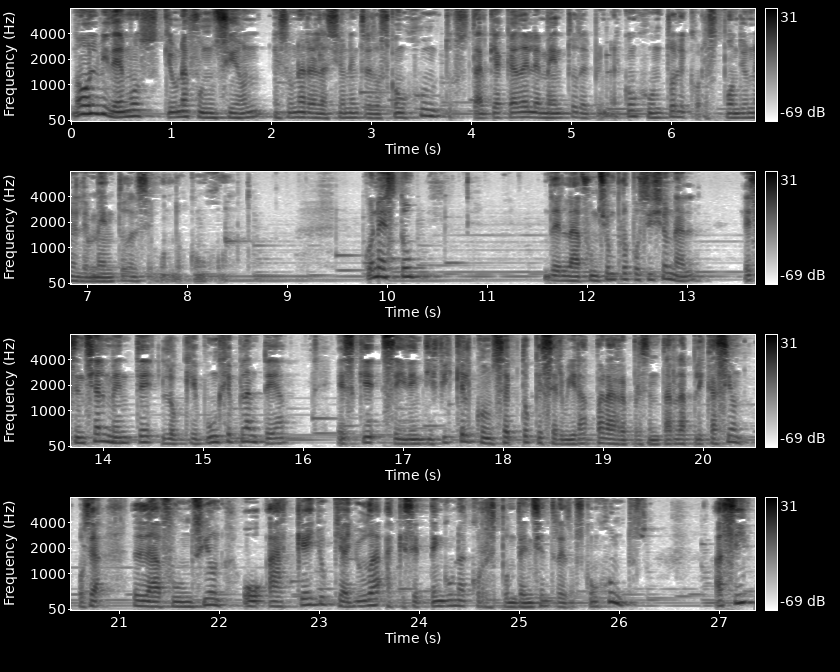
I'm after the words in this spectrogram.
No olvidemos que una función es una relación entre dos conjuntos, tal que a cada elemento del primer conjunto le corresponde un elemento del segundo conjunto. Con esto, de la función proposicional, esencialmente lo que Bunge plantea es que se identifique el concepto que servirá para representar la aplicación, o sea, la función o aquello que ayuda a que se tenga una correspondencia entre dos conjuntos. Así,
